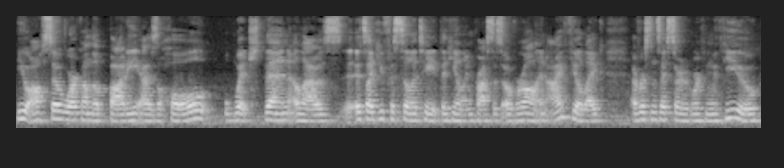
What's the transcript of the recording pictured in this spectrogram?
you also work on the body as a whole, which then allows it's like you facilitate the healing process overall. And I feel like ever since I started working with you,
